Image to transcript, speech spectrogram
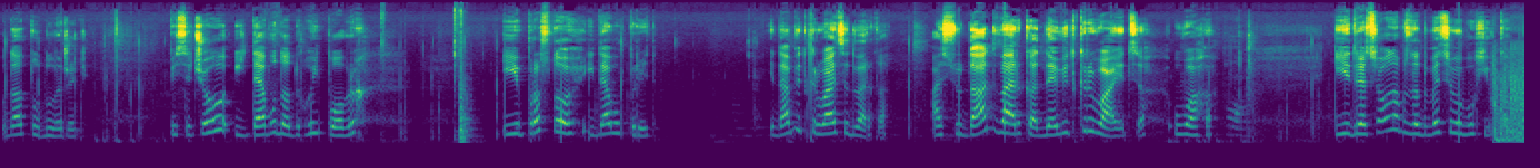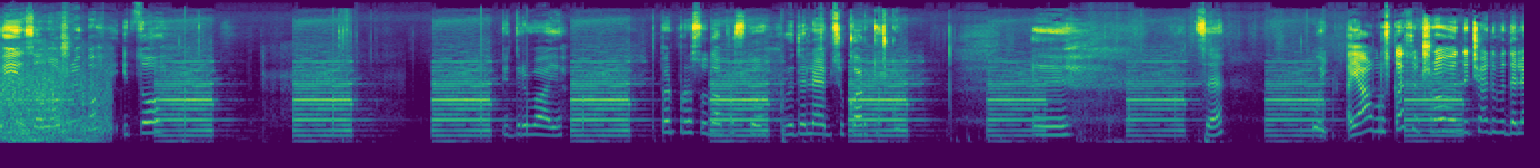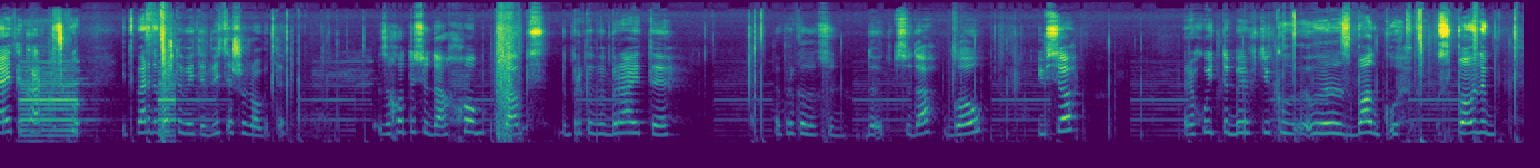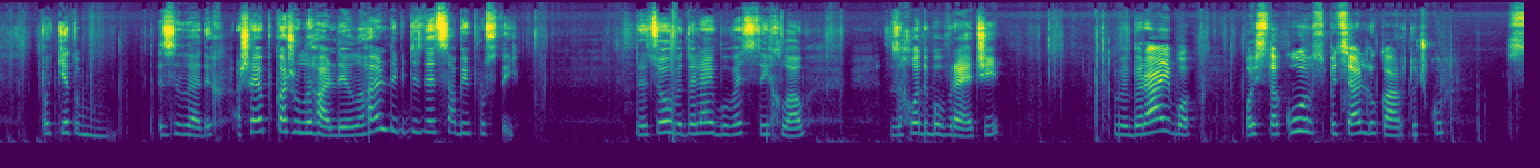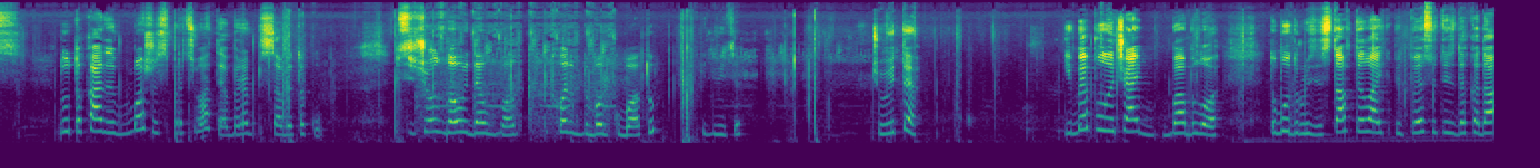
Вона тут лежить. Після чого йдемо на другий поверх і просто йдемо вперед. І там відкривається дверка. А сюди дверка не відкривається. Увага! І для цього нам знадобиться вибухівка. Ми її заложуємо і то підриває. Тепер просто-напросто видаляємо цю карточку. Це. Ой, а я вам розказую, якщо ви нечайно видаляєте карточку і тепер не можете вийти. Дивіться, що робите. Заходьте сюди, Home Cubs, наприклад, вибираєте, наприклад, сюди, сюди Go, і все. Рахуйте, ми втікли з банку з повним пакетом зелених. А ще я покажу легальний. Легальний, мені здається, самий простий. Для цього видаляємо весь цей хлам. Заходимо в речі, вибираємо ось таку спеціальну карточку. Ну, така не може спрацювати, а беремо саме таку. Після чого знову йдемо в банк. Підходимо до банкомату. І дивіться. Чуєте? І ми отримуємо бабло. Тому, друзі, ставте лайк, підписуйтесь на канал.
